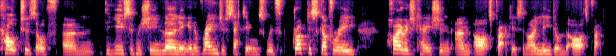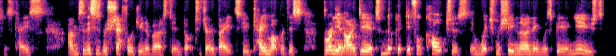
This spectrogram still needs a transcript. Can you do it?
cultures of um, the use of machine learning in a range of settings with drug discovery, higher education and arts practice. And I lead on the arts practice case. Um, so this is with Sheffield University and Dr. Jo Bates, who came up with this brilliant idea to look at different cultures in which machine learning was being used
